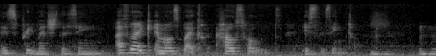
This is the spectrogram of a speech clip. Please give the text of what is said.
It's pretty much the same. I feel like in most black households, it's the same tone. Mm-hmm.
